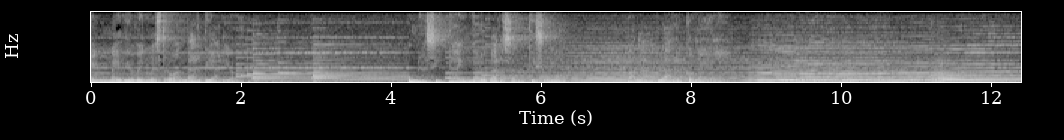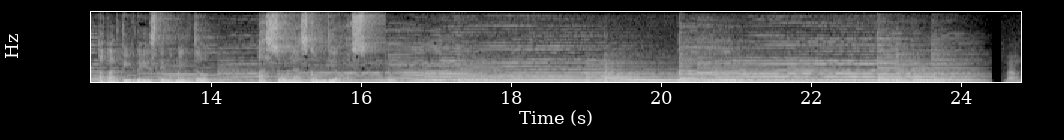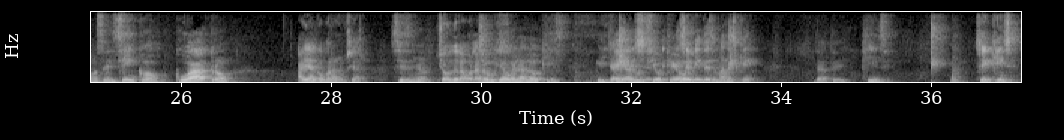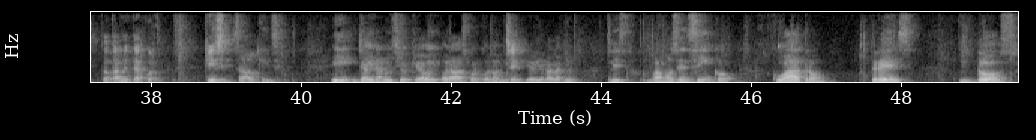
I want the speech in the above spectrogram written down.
En medio de nuestro andar diario, una cita en el lugar santísimo para hablar con Él. A partir de este momento, a solas con Dios. Vamos en 5, 4. ¿Hay algo para anunciar? Sí, señor. Show de la bola. Show Lokis. de Abuela Lokis. Y ya Ese- anunció que Ese hoy. fin de semana es que. Ya te digo, 15. Sí, 15. Totalmente de acuerdo. 15. Sábado 15. Y Jair anunció que hoy orabas por Colombia. Sí. Y hoy era la ayuno. Listo. Vamos en 5, 4, 3, 2.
